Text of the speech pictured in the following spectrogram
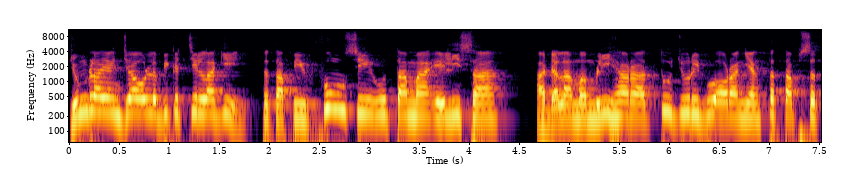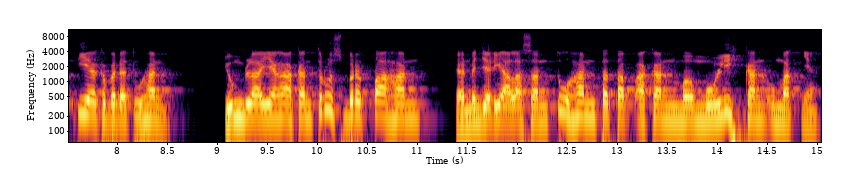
Jumlah yang jauh lebih kecil lagi, tetapi fungsi utama Elisa adalah memelihara 7.000 orang yang tetap setia kepada Tuhan jumlah yang akan terus bertahan dan menjadi alasan Tuhan tetap akan memulihkan umatnya.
